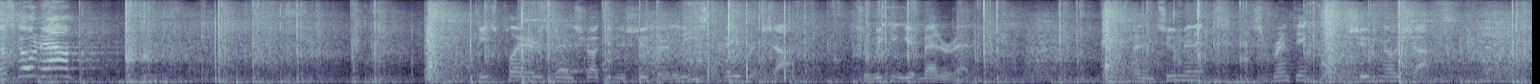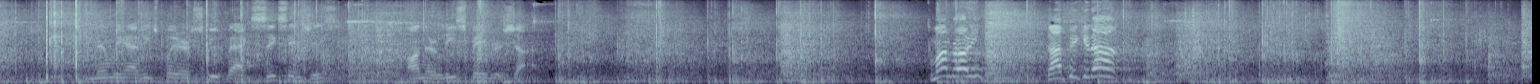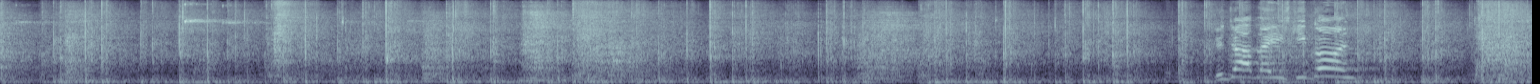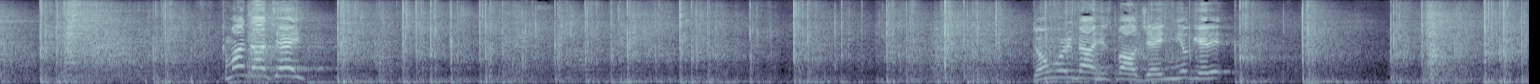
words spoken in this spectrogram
Let's go now. Each player has been instructed to shoot their least favorite shot so we can get better at it. Spending two minutes sprinting, shooting those shots. And then we have each player scoot back six inches on their least favorite shot. Come on, Brody. Gotta pick it up. Good job, ladies. Keep going. Come on, Dante. Don't worry about his ball, Jaden. He'll get it.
